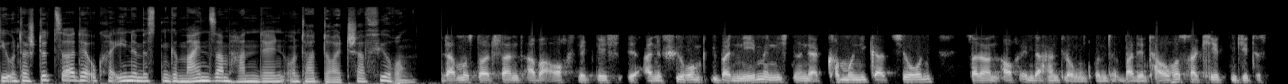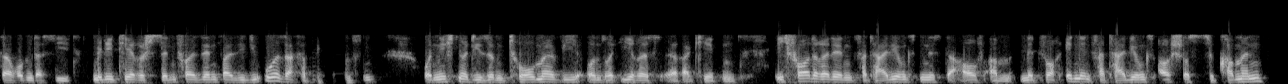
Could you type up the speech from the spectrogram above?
die Unterstützer der Ukraine müssten gemeinsam handeln unter deutscher Führung. Da muss Deutschland aber auch wirklich eine Führung übernehmen, nicht nur in der Kommunikation, sondern auch in der Handlung. Und bei den Taurus-Raketen geht es darum, dass sie militärisch sinnvoll sind, weil sie die Ursache bekämpfen und nicht nur die Symptome wie unsere Iris-Raketen. Ich fordere den Verteidigungsminister auf, am Mittwoch in den Verteidigungsausschuss zu kommen,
